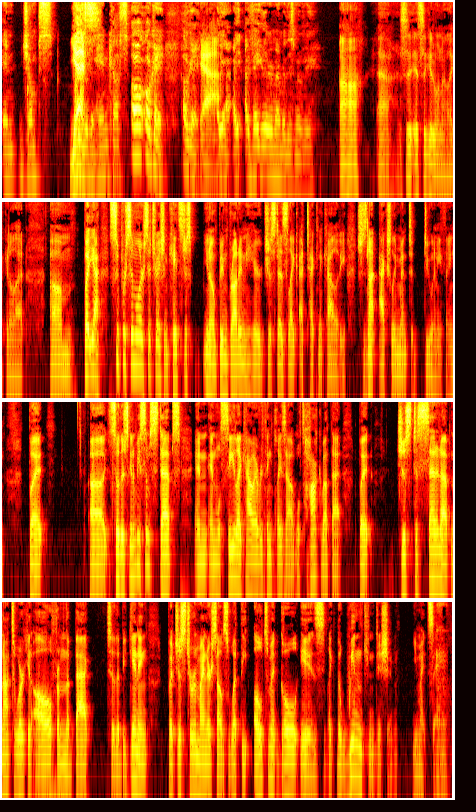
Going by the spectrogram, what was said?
and jumps over the handcuffs? Oh, okay, okay. yeah Yeah, I, I vaguely remember this movie. uh-huh yeah it's a, it's a good one i like it a lot um but yeah super similar situation kate's just you know being brought in here just as like a technicality she's not actually meant to do anything but uh so there's going to be some steps and and we'll see like how everything plays out we'll talk about that but just to set it up not to work it all from the back to the beginning but just to remind ourselves what the ultimate goal is like the win condition you might say Mhm.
